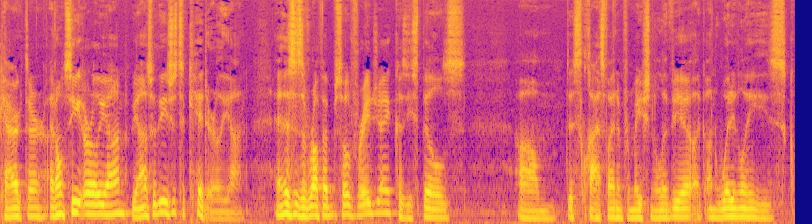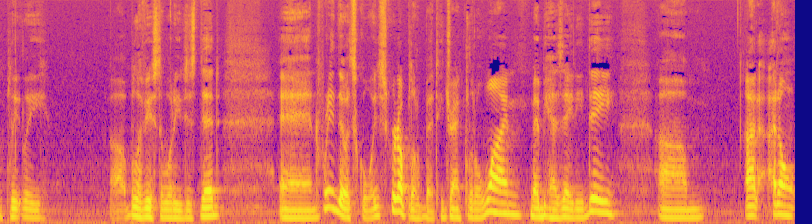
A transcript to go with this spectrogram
character. I don't see early on, to be honest with you. He's just a kid early on. And this is a rough episode for AJ because he spills um, this classified information to Olivia, like unwittingly. He's completely uh, oblivious to what he just did. And what did he do at school? He screwed up a little bit. He drank a little wine, maybe has ADD. Um, I, I don't,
